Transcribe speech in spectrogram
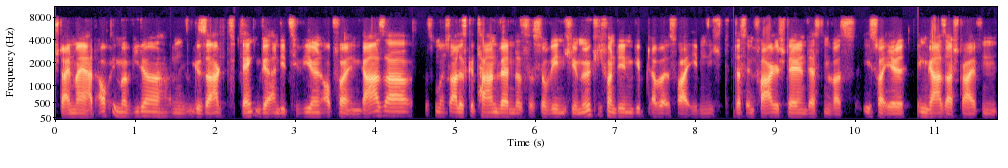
Steinmeier hat auch immer wieder ähm, gesagt, denken wir an die zivilen Opfer in Gaza. Es muss alles getan werden, dass es so wenig wie möglich von denen gibt, aber es war eben nicht das Infragestellen dessen, was Israel im Gazastreifen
